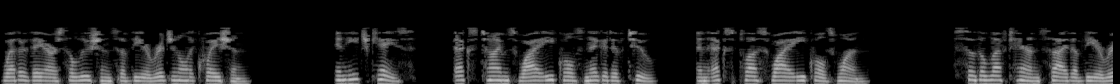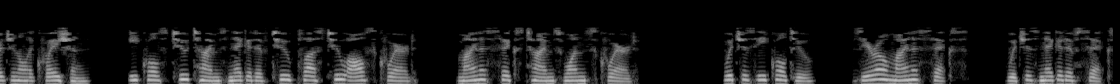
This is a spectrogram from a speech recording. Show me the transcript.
whether they are solutions of the original equation. In each case, x times y equals negative 2, and x plus y equals 1. So the left-hand side of the original equation, equals 2 times negative 2 plus 2 all squared, minus 6 times 1 squared. Which is equal to, 0 minus 6, which is negative 6.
